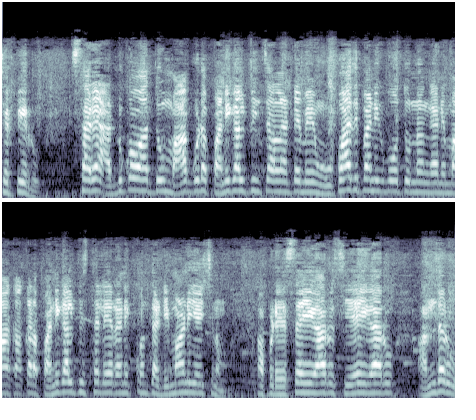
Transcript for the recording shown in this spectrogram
చెప్పిర్రు. సరే అడ్డుకోవద్దు మాకు కూడా పని కల్పించాలంటే మేము ఉపాధి పనికి పోతున్నాం కానీ మాకు అక్కడ పని కల్పిస్తలేరని కొంత డిమాండ్ చేసినాం. అప్పుడు ఎస్ఐ గారు సిఐ గారు అందరూ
